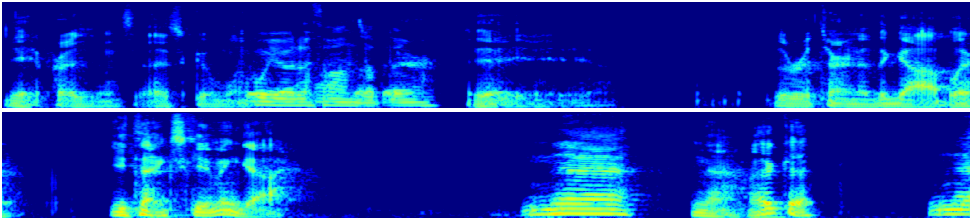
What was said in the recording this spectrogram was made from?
Yeah, Presidents. That's a good one. Toyotathon's up there. Yeah, yeah, yeah. The Return of the Gobbler. You Thanksgiving guy? Nah, No. Okay. nah,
